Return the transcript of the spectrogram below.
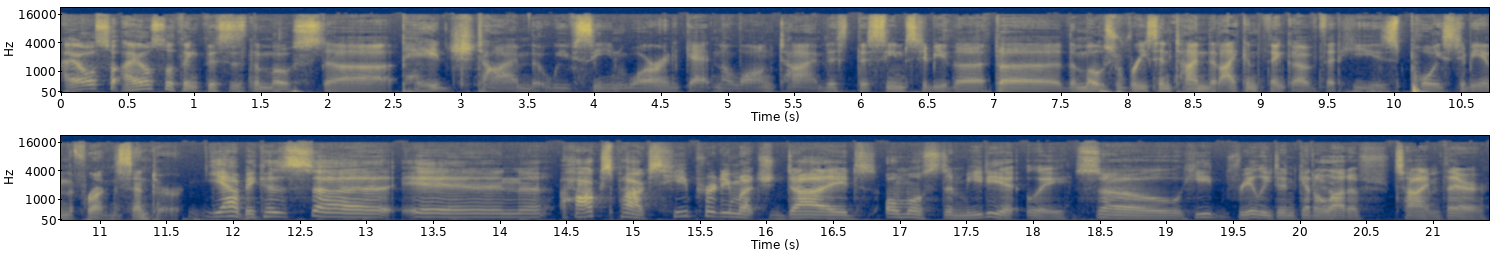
I also I also think this is the most uh, page time that we've seen Warren get in a long time. This this seems to be the the the most recent time that I can think of that he's poised to be in the front and center. Yeah, because uh, in Hoxpox, he pretty much died almost immediately, so he really didn't get a lot of time there.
